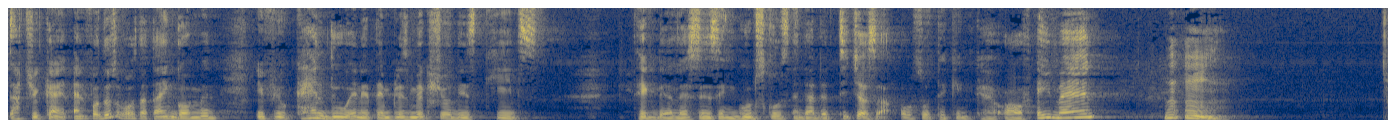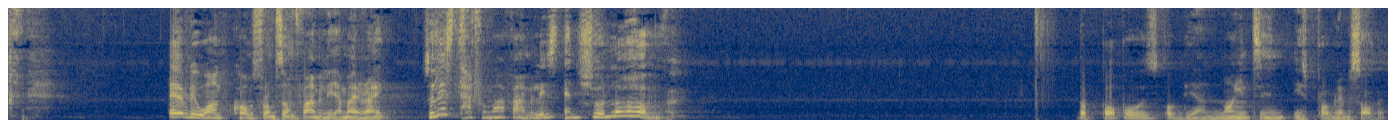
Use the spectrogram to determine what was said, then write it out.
that you can. And for those of us that are in government, if you can't do anything, please make sure these kids take their lessons in good schools and that the teachers are also taken care of. Amen? Mm-mm. Everyone comes from some family, am I right? So let's start from our families and show love. The purpose of the anointing is problem solving.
